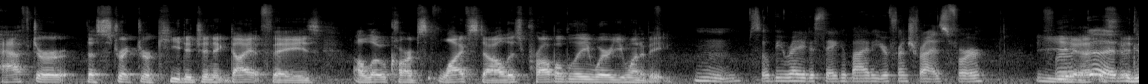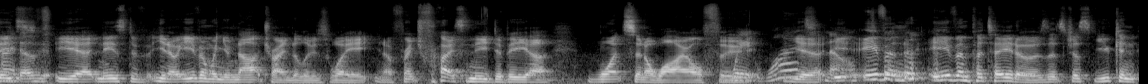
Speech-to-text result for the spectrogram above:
after the stricter ketogenic diet phase, a low carb lifestyle is probably where you want to be. Mm, so be ready to say goodbye to your French fries for. for yeah, good, it kind needs, of. yeah, it needs to. You know, even when you're not trying to lose weight, you know, French fries need to be a once in a while food. Wait, what? Yeah, No. e- even even potatoes. It's just you can.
